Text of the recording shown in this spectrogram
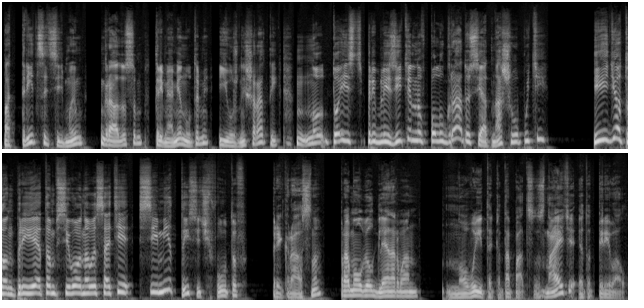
под 37 градусом тремя минутами южной широты, ну, то есть приблизительно в полуградусе от нашего пути. И идет он при этом всего на высоте 7 тысяч футов». «Прекрасно», — промолвил Гленнерман. «Но вы-то, Котопац, знаете этот перевал?»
